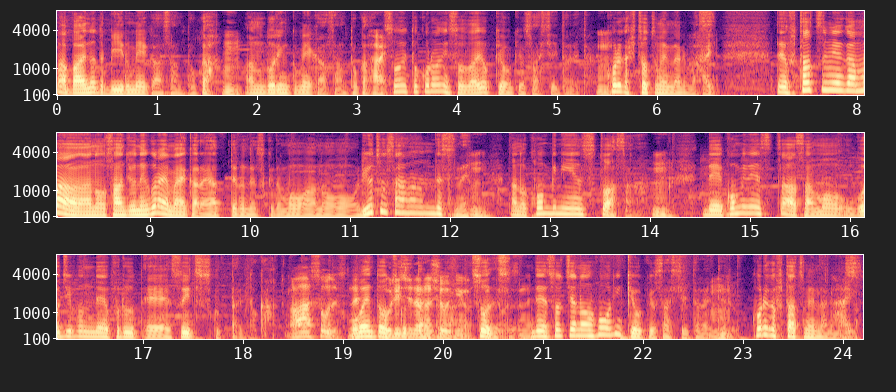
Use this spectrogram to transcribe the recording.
まあ、場合によってはビールメーカーさんとか、うん。あのドリンクメーカーさんとか、はい。そういうところに素材を供給させていただいて、うん。これが一つ目になります。はいで2つ目が、まあ、あの30年ぐらい前からやってるんですけどもあの流通さんですね、うん。あのコンビニエンスストアさん。うん、でコンビニエンスストアさんもご自分でフル、えースイーツ作ったりとか、ああそうですね。お弁当作ったりとか。ルの商品をそうです。でそちらの方に供給させていただいている、うん。これが2つ目になります、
